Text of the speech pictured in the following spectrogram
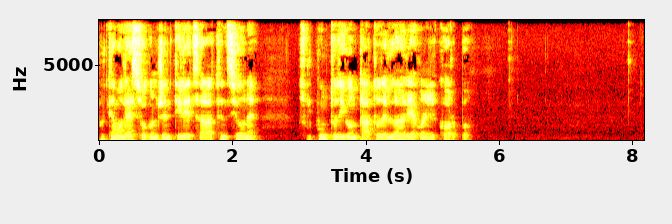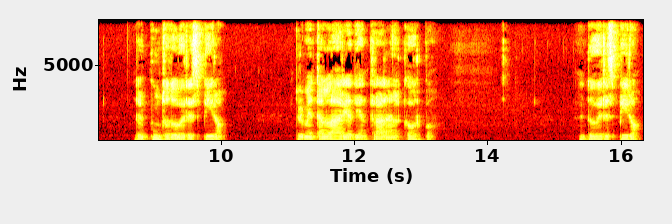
Portiamo adesso con gentilezza l'attenzione sul punto di contatto dell'aria con il corpo, del punto dove respiro permette all'aria di entrare nel corpo e dove respiro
